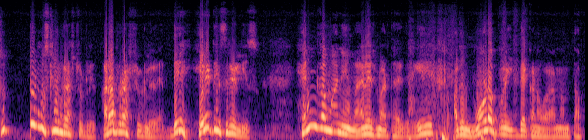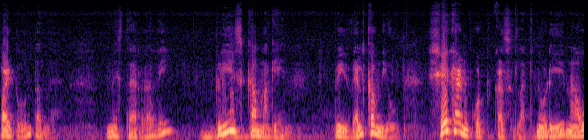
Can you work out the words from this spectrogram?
ಸುತ್ತ ಮುಸ್ಲಿಂ ರಾಷ್ಟ್ರಗಳಿವೆ, ಅರಬ್ ರಾಷ್ಟ್ರಗಳಿವೆ, ದೇ ಹೇಟ್ ಇಸ್ರೇಲೀಸ್. ಹೆಂಗಮ್ಮ ನೀವು ಮ್ಯಾನೇಜ್ ಮಾಡ್ತಾ ಇದ್ದೀರಿ? ಅದನ್ನು ನೋಡೋಕೆ ಇದ್ದೆ ಕಣವ ನನ್ನ ತಪ್ಪಾಯಿತು ಅಂತಂದೆ. Mister Ravi please come again we welcome you shake hand ಕೊಟ್ಟು ಕಳಿಸಿದ್ಲಾಕೆ ನೋಡಿ, ನಾವು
